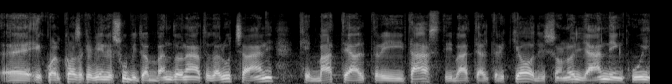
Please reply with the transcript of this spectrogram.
eh, e qualcosa che viene subito abbandonato da Luciani che batte altri tasti, batte altri chiodi, sono gli anni in cui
